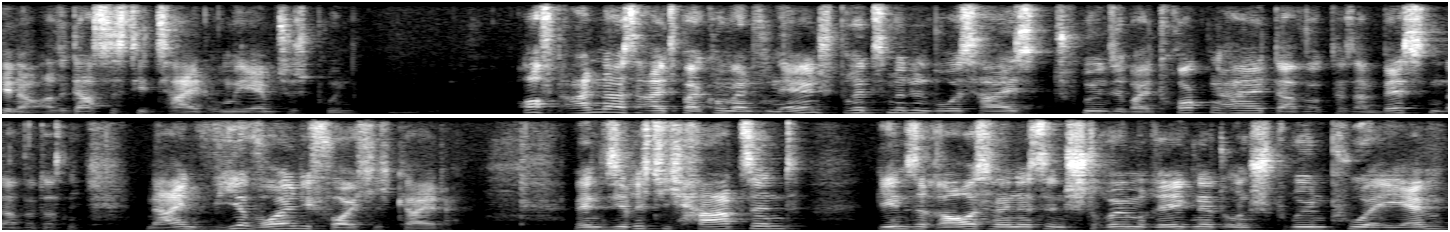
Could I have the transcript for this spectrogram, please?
Genau, also das ist die Zeit, um EM zu sprühen. Oft anders als bei konventionellen Spritzmitteln, wo es heißt, sprühen Sie bei Trockenheit, da wirkt das am besten, da wird das nicht. Nein, wir wollen die Feuchtigkeit. Wenn sie richtig hart sind, gehen Sie raus, wenn es in Strömen regnet und sprühen pur EM,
